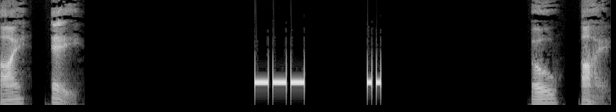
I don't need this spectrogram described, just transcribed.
I, A. O, I.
